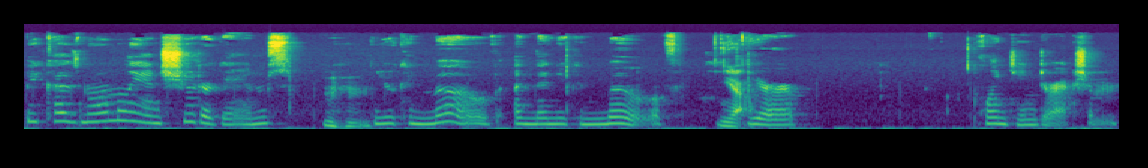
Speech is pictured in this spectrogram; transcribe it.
Because normally in shooter games, Mm-hmm. you can move and then you can move Yeah. your pointing direction.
